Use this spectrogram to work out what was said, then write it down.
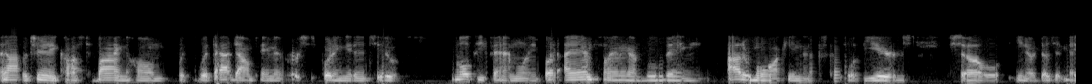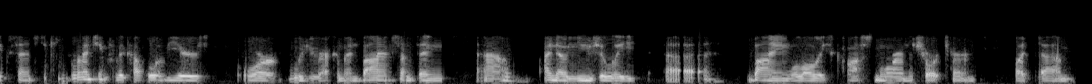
an opportunity cost to buying a home with, with that down payment versus putting it into multifamily. But I am planning on moving out of Milwaukee in the next couple of years. So, you know, does it make sense to keep renting for the couple of years, or would you recommend buying something? Um, I know usually uh, buying will always cost more in the short term, but um,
